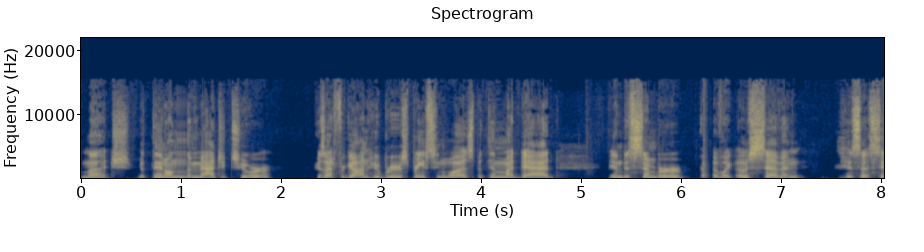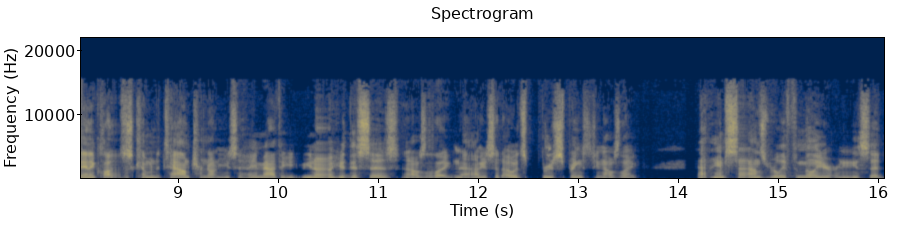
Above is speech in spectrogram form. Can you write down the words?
much. But then on the Magic tour, because I'd forgotten who Bruce Springsteen was. But then my dad, in December of like 07, his uh, Santa Claus is coming to town turned on. He said, "Hey Matthew, you know who this is?" And I was like, "No." He said, "Oh, it's Bruce Springsteen." I was like, "That name sounds really familiar." And he said,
